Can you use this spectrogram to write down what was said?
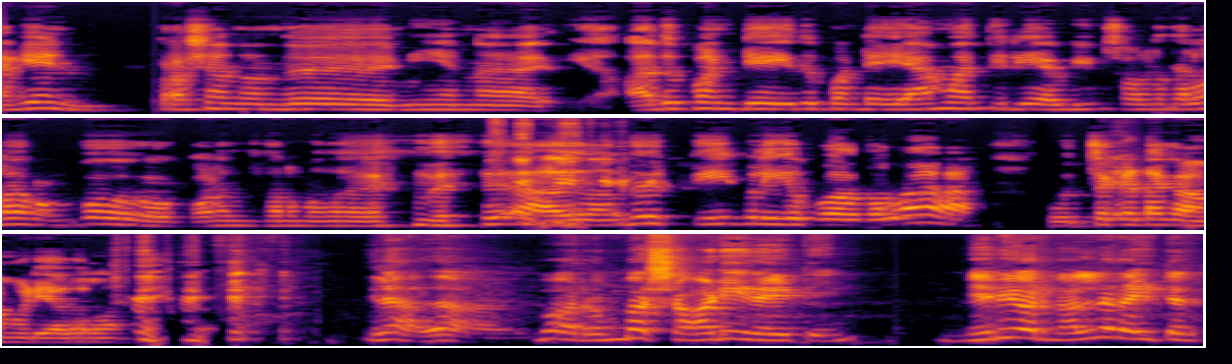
அகைன் பிரசாந்த் வந்து நீ என்ன அது பண்ணிட்டே இது பண்ணிட்டே ஏமாத்திரி அப்படின்னு சொல்றதெல்லாம் ரொம்ப குழந்தைத்தனமா தான் இருந்தது. அது வந்து தீ குளிக்க போறதெல்லாம் உச்சக்கட்ட காமெடி அதெல்லாம். இல்ல அதான் ரொம்ப ரொம்ப ஷார்டி ரைட்டிங் மேபி ஒரு நல்ல ரைட்டர்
